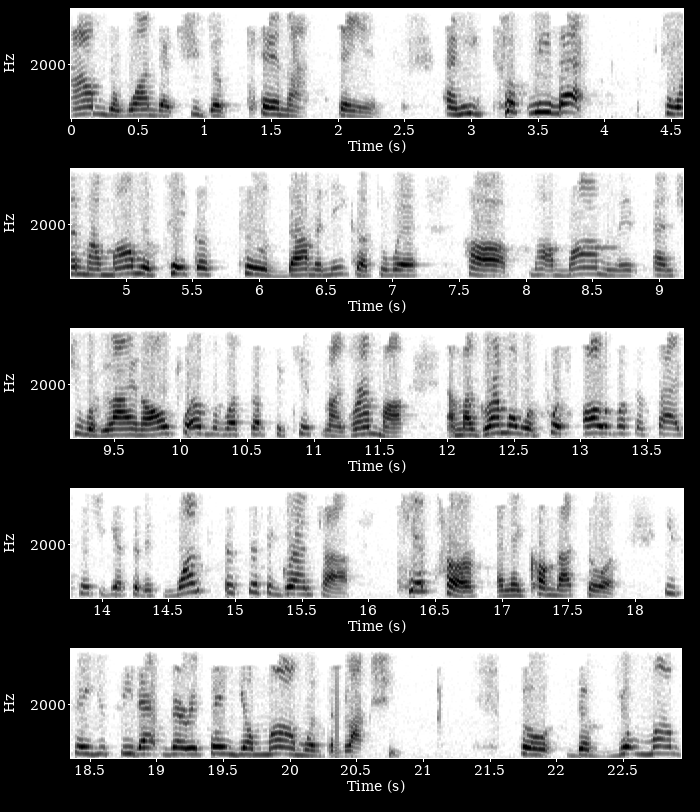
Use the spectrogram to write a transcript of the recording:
I'm the one that she just cannot stand. And he took me back to when my mom would take us to Dominica to where her her mom lived and she would line all twelve of us up to kiss my grandma and my grandma would push all of us aside till she gets to this one specific grandchild, kiss her and then come back to us. He said, You see that very thing? Your mom was the black sheep. So the your mom's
